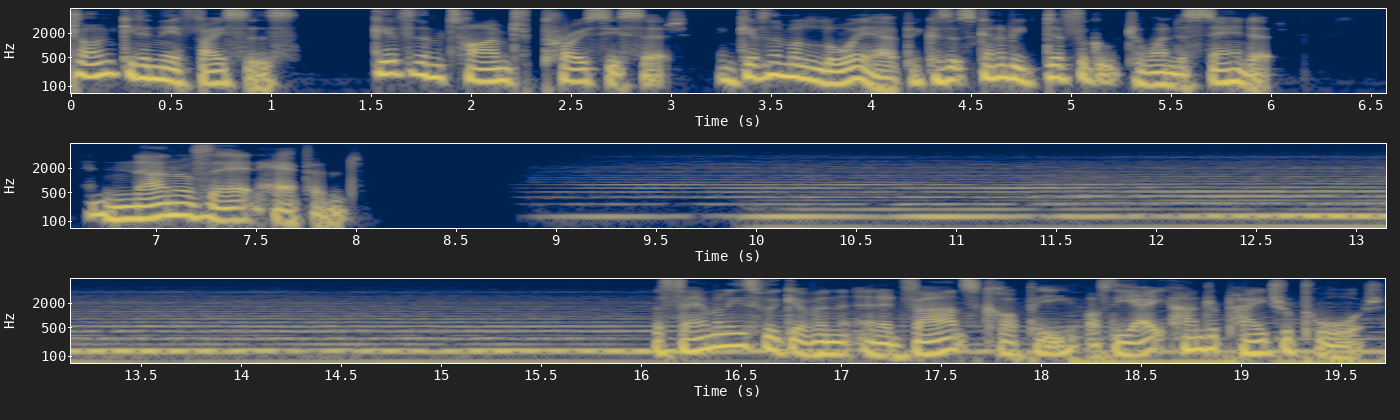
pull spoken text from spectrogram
don't get in their faces. Give them time to process it and give them a lawyer because it's going to be difficult to understand it. And none of that happened. The families were given an advance copy of the 800 page report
